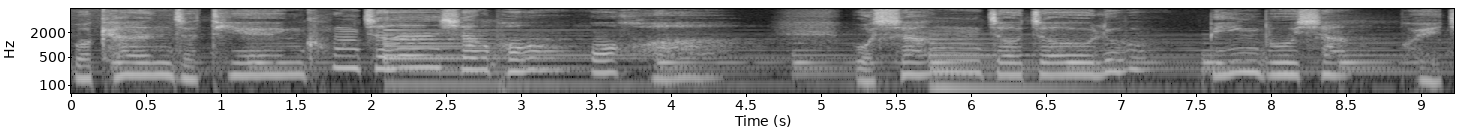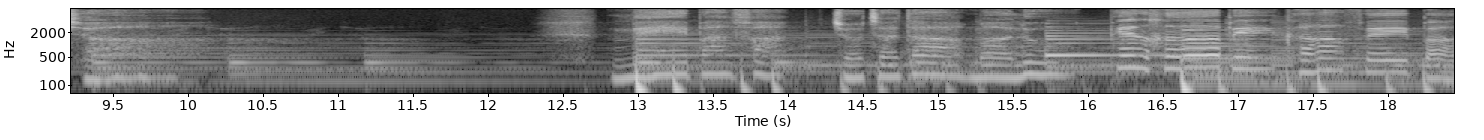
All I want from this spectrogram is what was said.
我看着天空，真像泼墨画。我想走走路，并不想回家。没办法，就在大马路边喝杯咖啡吧。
